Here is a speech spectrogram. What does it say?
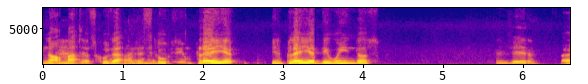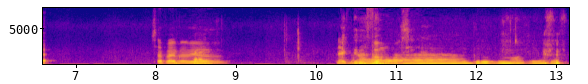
No, ma Niente. scusa, Ah, se usi un player, il player di Windows, È vero. eh, Saprai proprio... La groove Eh, musica. Groove musica,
